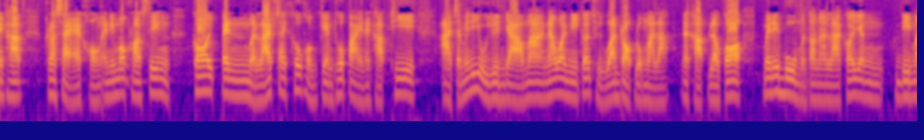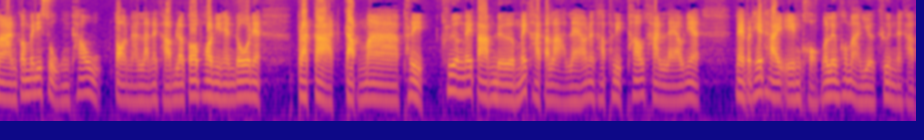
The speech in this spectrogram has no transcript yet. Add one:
นะครับ กระแสของ Animal Crossing ก็เป็นเหมือน life cycle ของเกมทั่วไปนะครับ ที่อาจจะไม่ได้อยู่ยืนยาวมากนะวันนี้ก็ถือว่า drop ลงมาละนะครับ แล้วก็ไม่ได้บูมเหมือนตอนนั้นละ ก็ยัง demand ก็ไม่ได้สูงเท่าตอนนั้นแล้วนะครับ แล้วก็พอ Nintendo เนี่ยประกาศกลับมาผลิตเครื่องได้ตามเดิม ไม่ขาดตลาดแล้วนะครับ ผลิตเท่าทันแล้วเนี่ยในประเทศไทยเองของก็เริ่มเข้ามาเยอะขึ้นนะครับ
